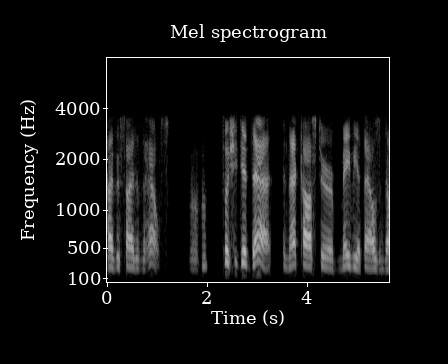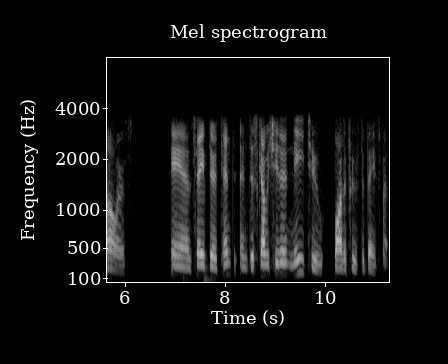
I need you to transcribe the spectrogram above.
either side of the house. Mm-hmm. So she did that, and that cost her maybe a thousand dollars, and saved her ten. And discovered she didn't need to waterproof the basement.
